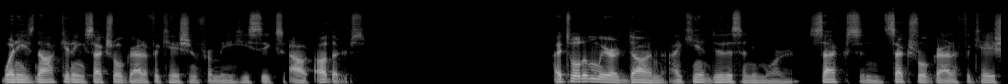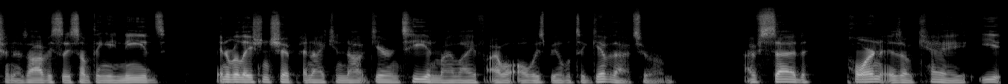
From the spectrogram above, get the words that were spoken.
When he's not getting sexual gratification from me, he seeks out others. I told him we are done. I can't do this anymore. Sex and sexual gratification is obviously something he needs in a relationship, and I cannot guarantee in my life I will always be able to give that to him. I've said porn is okay, e-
